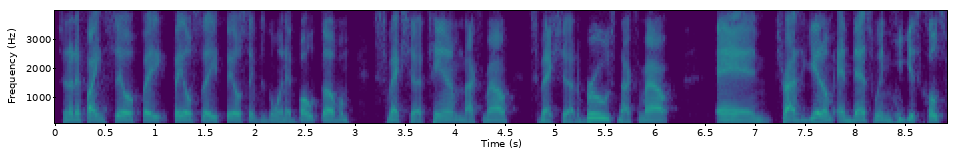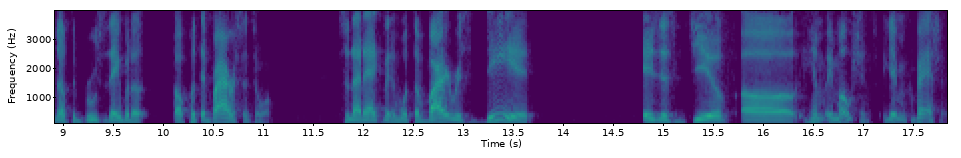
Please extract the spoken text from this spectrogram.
So now they're fighting fail safe, fail safe, fail safe is going at both of them. Smack shit out of Tim, knocks him out. Smack shit out of Bruce, knocks him out, and tries to get him. And that's when he gets close enough that Bruce is able to uh, put that virus into him. So now they activated. What the virus did is just give uh him emotions. It gave him compassion.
